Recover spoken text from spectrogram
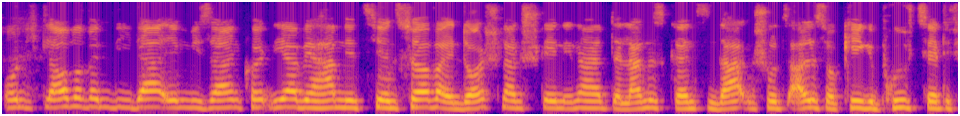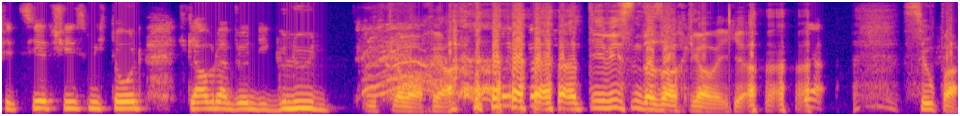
Und ich glaube, wenn die da irgendwie sagen könnten, ja, wir haben jetzt hier einen Server in Deutschland stehen, innerhalb der Landes Bundesgrenzen, Datenschutz, alles okay, geprüft, zertifiziert, schieß mich tot. Ich glaube, dann würden die glühen. Ich glaube auch, ja. die wissen das auch, glaube ich, ja. ja. Super.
